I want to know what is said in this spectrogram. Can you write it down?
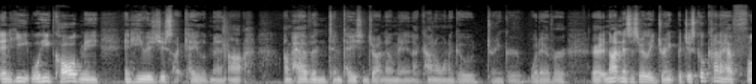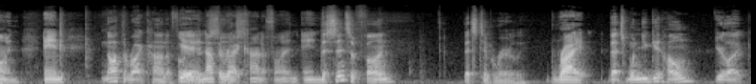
and he well he called me and he was just like Caleb, man, I I'm having temptations right now, man. I kind of want to go drink or whatever, or not necessarily drink, but just go kind of have fun. And Not the right kind of fun. yeah, not the right kind of fun. And The sense of fun, that's temporarily. right, That's when you get home, you're like,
